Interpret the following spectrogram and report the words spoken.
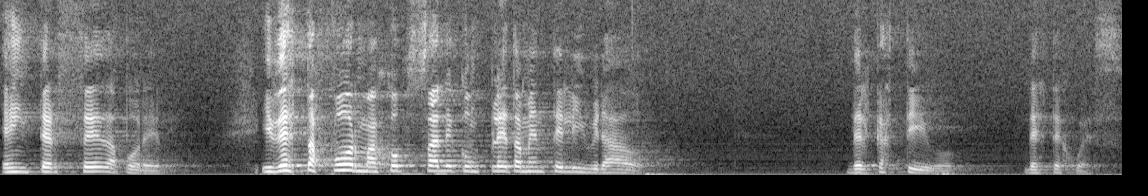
e interceda por él. Y de esta forma Job sale completamente librado del castigo de este juez.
